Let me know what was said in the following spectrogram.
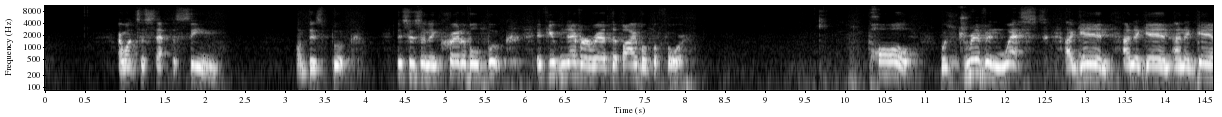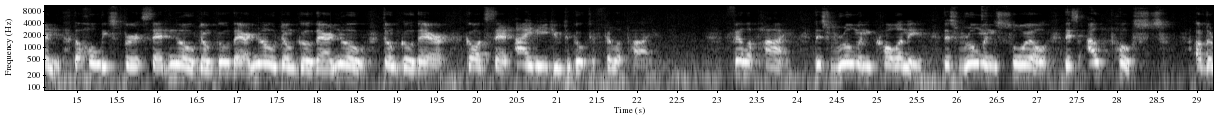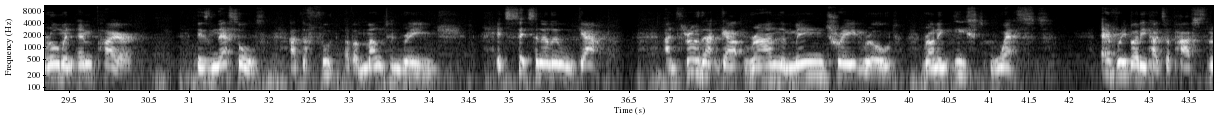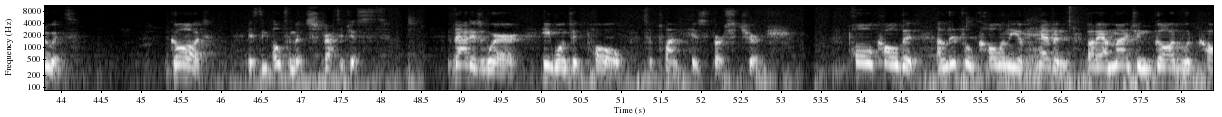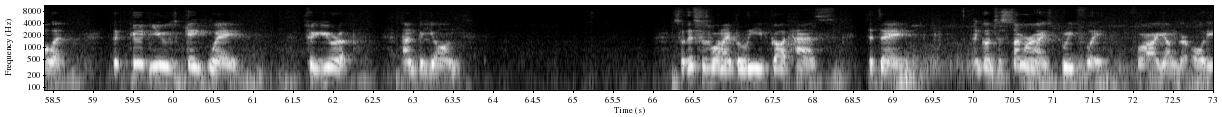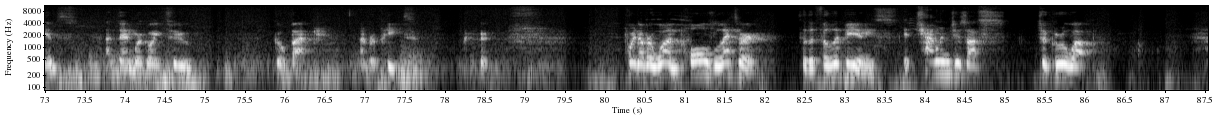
I want to set the scene on this book. This is an incredible book if you've never read the Bible before. Paul was driven west again and again and again. The Holy Spirit said, No, don't go there. No, don't go there. No, don't go there. God said, I need you to go to Philippi. Philippi, this Roman colony, this Roman soil, this outpost of the Roman Empire, is nestled at the foot of a mountain range. It sits in a little gap, and through that gap ran the main trade road running east west. Everybody had to pass through it. God is the ultimate strategist. That is where he wanted Paul to plant his first church. Paul called it a little colony of heaven, but I imagine God would call it the good news gateway to Europe and beyond. So, this is what I believe God has today. I'm going to summarize briefly for our younger audience, and then we're going to go back and repeat. Point number one Paul's letter to the Philippians. It challenges us to grow up.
